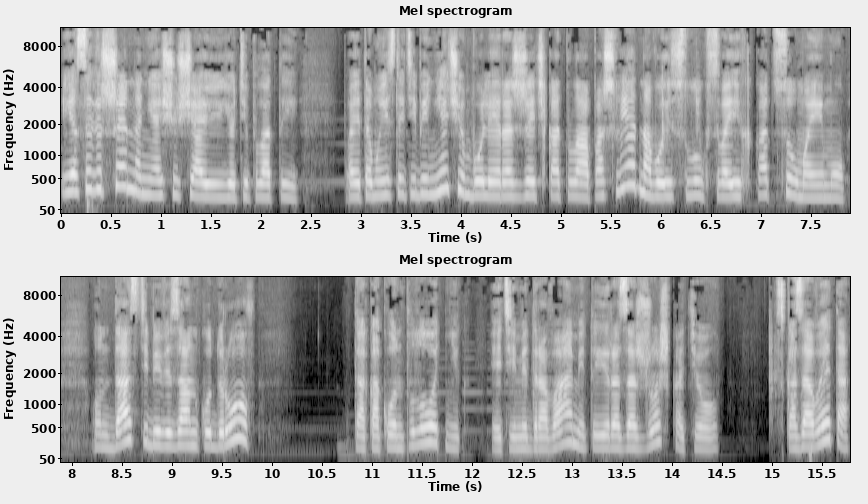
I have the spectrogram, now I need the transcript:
и я совершенно не ощущаю ее теплоты, поэтому если тебе нечем более разжечь котла, пошли одного из слуг своих к отцу моему, он даст тебе вязанку дров, так как он плотник, этими дровами ты и разожжешь котел. Сказав это,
